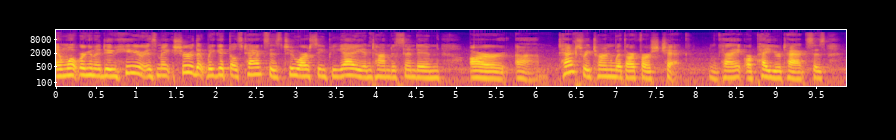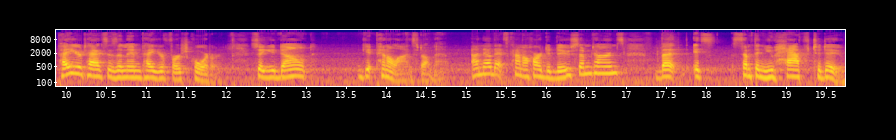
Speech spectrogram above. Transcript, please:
and what we're going to do here is make sure that we get those taxes to our CPA in time to send in our um, tax return with our first check. Okay, or pay your taxes, pay your taxes, and then pay your first quarter. So you don't get penalized on that. I know that's kind of hard to do sometimes, but it's something you have to do.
